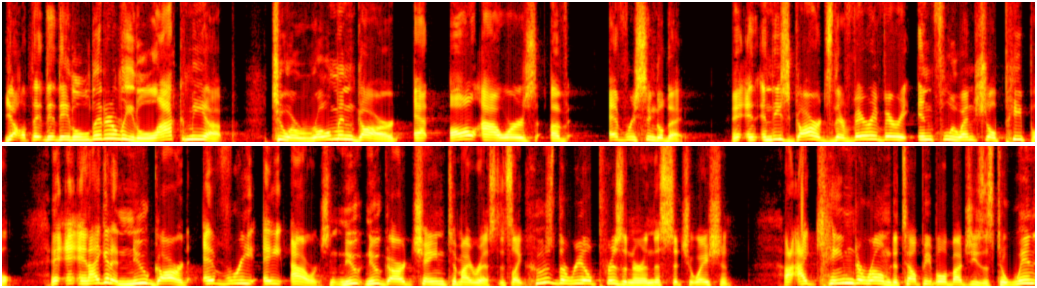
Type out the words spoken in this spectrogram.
Y'all, they, they literally lock me up to a Roman guard at all hours of every single day. And, and, these guards, they're very, very influential people. And I get a new guard every eight hours, new, new guard chained to my wrist. It's like, who's the real prisoner in this situation? I came to Rome to tell people about Jesus, to win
